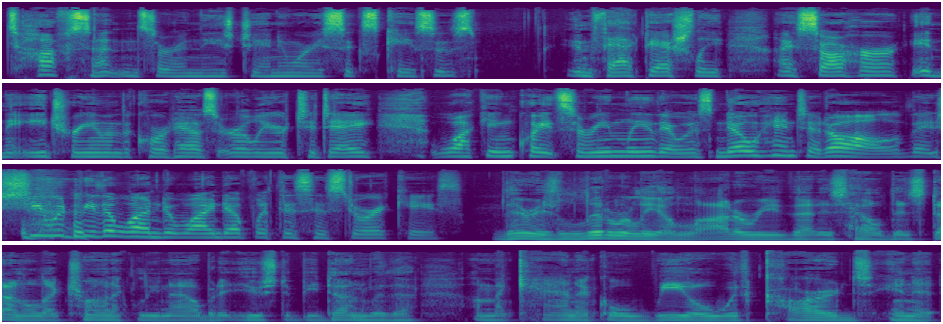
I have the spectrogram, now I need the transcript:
tough sentencer in these January 6 cases. In fact, Ashley, I saw her in the atrium of the courthouse earlier today, walking quite serenely. There was no hint at all that she would be the one to wind up with this historic case. There is literally a lottery that is held. It's done electronically now, but it used to be done with a, a mechanical wheel with cards in it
